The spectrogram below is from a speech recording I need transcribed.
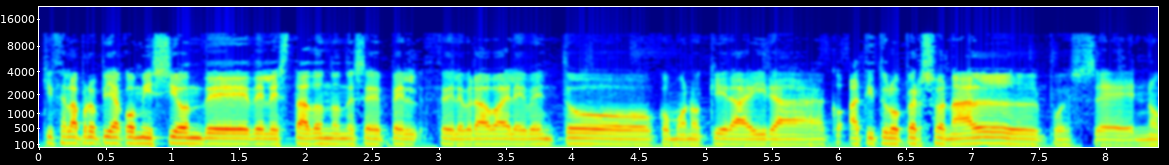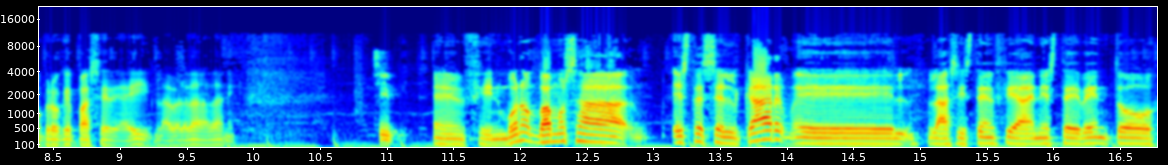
Quizá la propia comisión de, del Estado en donde se celebraba el evento, como no quiera ir a, a título personal, pues eh, no creo que pase de ahí, la verdad, Dani. Sí. En fin, bueno, vamos a... Este es el CAR. Eh, la asistencia en este evento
